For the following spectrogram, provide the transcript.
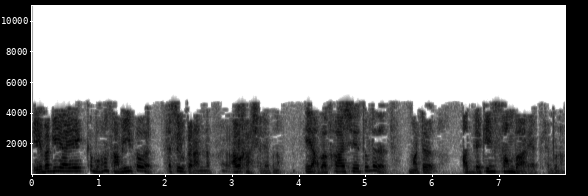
ඒ වගේ අය එක්ක බොහොම සමීපව ඇසුරු කරන්න අවකාශ ලැබුණා. ඒ අවකාශය තුළ මට අත්දැකීම් සම්භාරයක් ලැබුණා.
